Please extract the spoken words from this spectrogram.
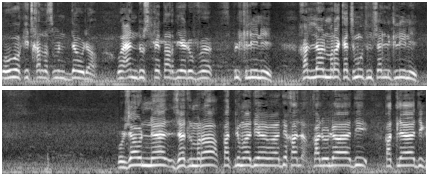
وهو كيتخلص من الدولة. وعنده سبيطار ديالو في, في الكلينيك. خلى المرأة كتموت مشى للكلينيك. وجاو الناس جات المرأة قالت لهم هذه هذه قال- قالوا لا هذه قالت لها هذيك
